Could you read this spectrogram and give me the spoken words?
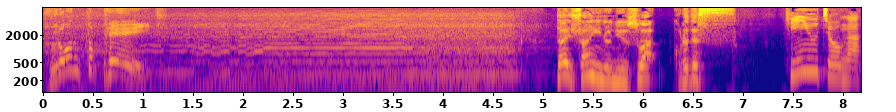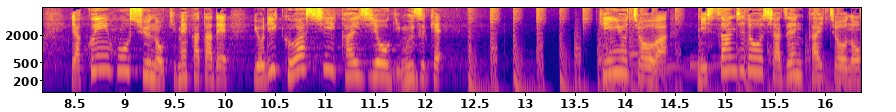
フロントページ。第3位のニュースはこれです。金融庁が役員報酬の決め方でより詳しい開示を義務付け金融庁は日産自動車前会長の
